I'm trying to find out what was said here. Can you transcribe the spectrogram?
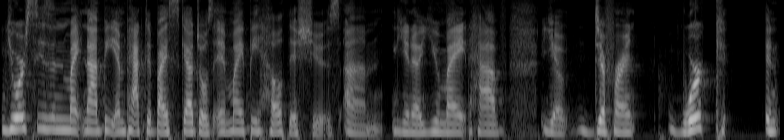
your season might not be impacted by schedules. It might be health issues. Um you know you might have you know different work in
